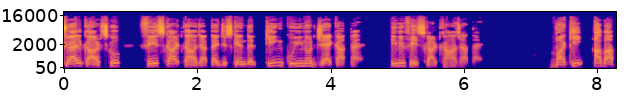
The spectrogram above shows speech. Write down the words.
ट्वेल्व कार्ड्स को फेस कार्ड कहा जाता है, जिसके अंदर किंग क्वीन और जैक आता है। इन्हें फेस कार्ड कहा जाता है। बाकी अब आप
